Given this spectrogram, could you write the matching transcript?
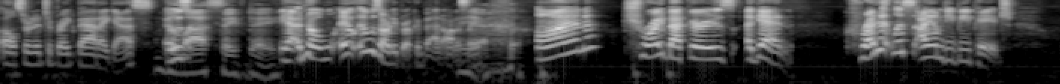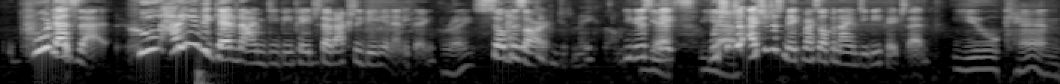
all started to break bad. I guess The it was. last safe day. Yeah. No. It, it was already broken bad. Honestly. Yeah. on Troy Becker's again creditless IMDb page. Who does that? Who? How do you even get an IMDb page without actually being in anything? right? So I think bizarre. you can just make them. You can just Yes, make. We yeah. should. Ju- I should just make myself an IMDb page then. You can.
